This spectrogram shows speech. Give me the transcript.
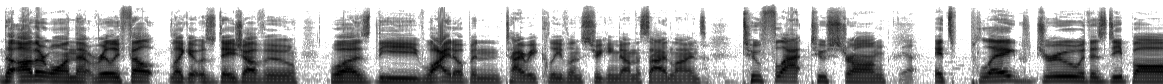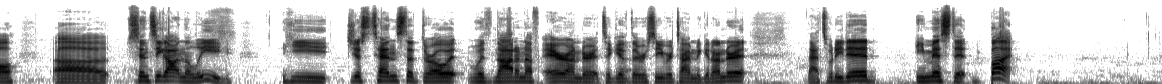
the other one that really felt like it was deja vu was the wide open Tyrie Cleveland streaking down the sidelines. Too flat, too strong. Yeah. It's plagued Drew with his deep ball uh, since he got in the league. He just tends to throw it with not enough air under it to give the receiver time to get under it. That's what he did. He missed it. But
